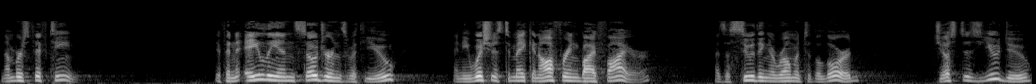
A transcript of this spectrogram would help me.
Numbers 15. If an alien sojourns with you and he wishes to make an offering by fire as a soothing aroma to the Lord, just as you do,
